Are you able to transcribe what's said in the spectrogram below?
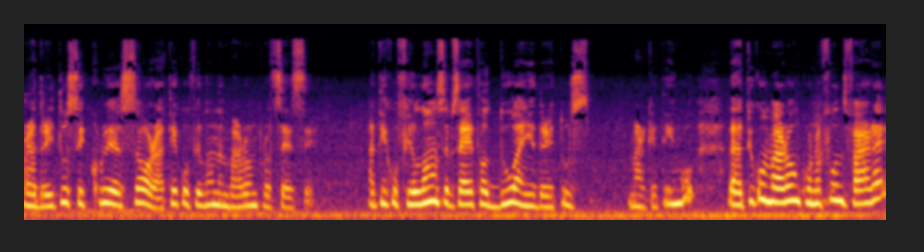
pra drejtuesi kryesor, atje ku fillon dhe mbaron procesi. Atje ku fillon sepse ai thotë dua një drejtues marketingu dhe aty ku mbaron ku në fund fare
